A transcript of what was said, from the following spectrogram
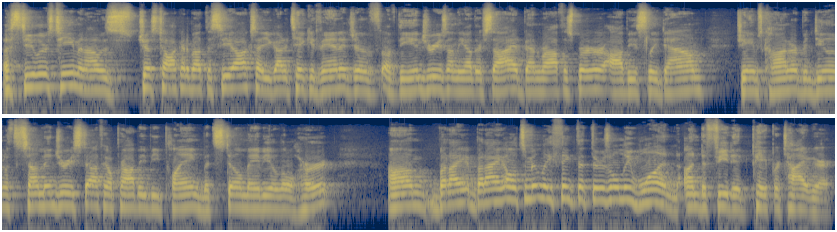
a Steelers team, and I was just talking about the Seahawks, how you got to take advantage of, of the injuries on the other side. Ben Roethlisberger, obviously down. James Conner, been dealing with some injury stuff. He'll probably be playing, but still maybe a little hurt. Um, but I, but I ultimately think that there's only one undefeated paper tiger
